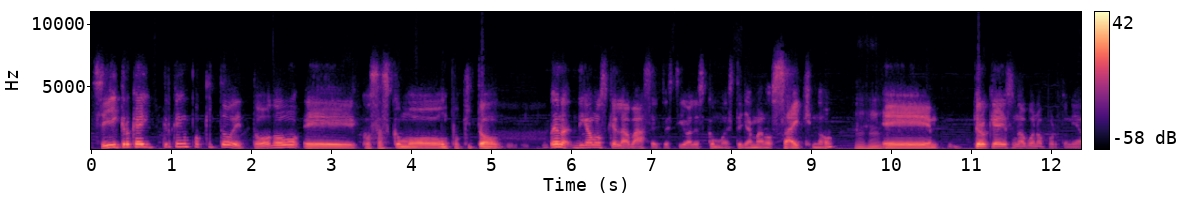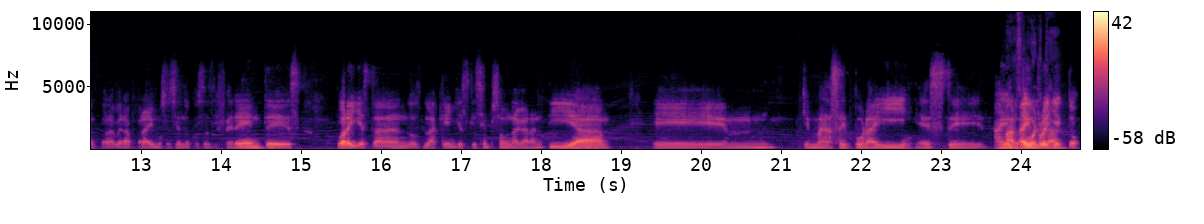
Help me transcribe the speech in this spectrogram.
Sí, creo que hay, creo que hay un poquito de todo, eh, cosas como un poquito, bueno, digamos que la base del festival es como este llamado Psych, ¿no? Eh, creo que es una buena oportunidad para ver a Primus haciendo cosas diferentes. Por ahí están los Black Angels que siempre son una garantía. Eh, ¿Qué más hay por ahí? Este, hay, un proyecto,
